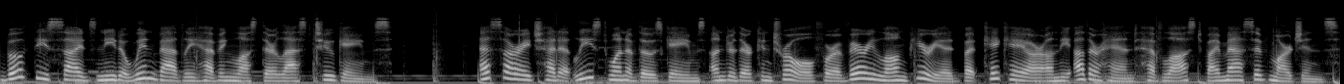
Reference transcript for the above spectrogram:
Both these sides need a win badly having lost their last two games. SRH had at least one of those games under their control for a very long period but KKR on the other hand have lost by massive margins.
